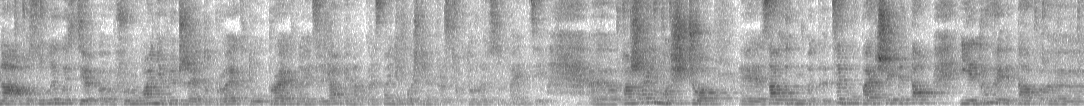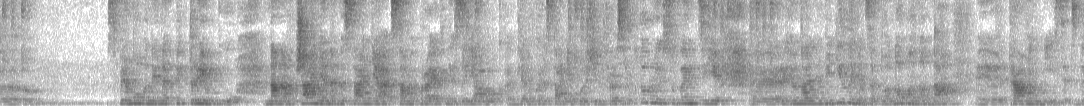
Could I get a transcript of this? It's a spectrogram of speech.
на особливості е, формування бюджету проєкту проєктної заявки на використання коштів інфраструктурної субвенції. Е, Вважаємо, що е, заход це був перший етап, і другий етап е, спрямований на підтримку на навчання, написання саме проєктних заявок для використання коштів інфраструктурної субвенції е, регіональним відділенням заплановано на е, травень місяць, де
